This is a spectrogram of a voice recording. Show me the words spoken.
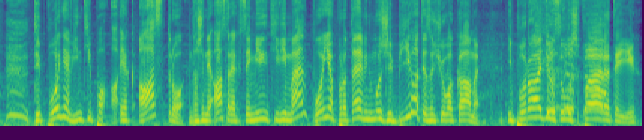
Ти поняв, він типу як Астро, навіть не Астро, як цей Мілін TV Мен, поняв, проте він може бігати за чуваками і по радіусу лушперити їх.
